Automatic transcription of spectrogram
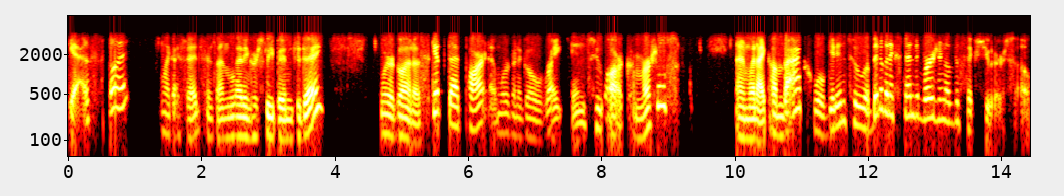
guests, but like I said, since I'm letting her sleep in today, we're going to skip that part and we're going to go right into our commercials. And when I come back, we'll get into a bit of an extended version of the six shooter. So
